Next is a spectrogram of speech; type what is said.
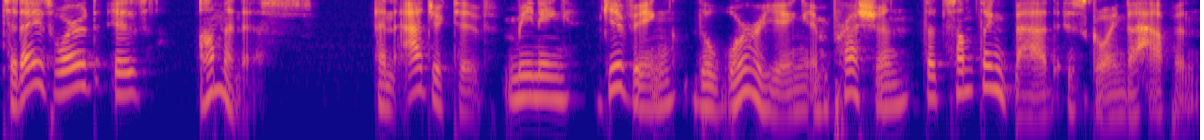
Today's word is ominous, an adjective meaning giving the worrying impression that something bad is going to happen,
